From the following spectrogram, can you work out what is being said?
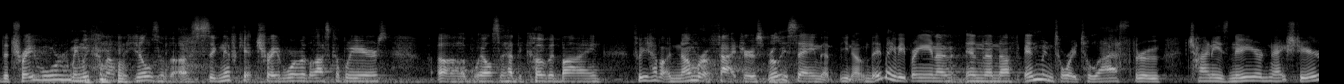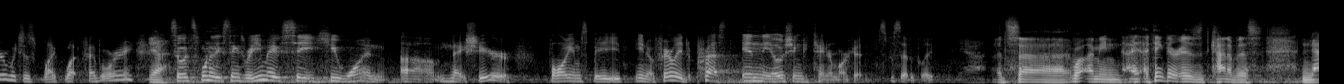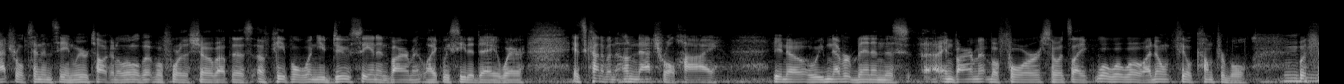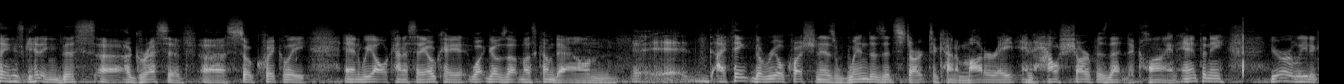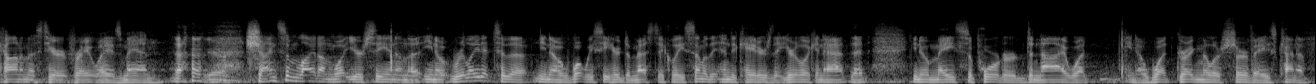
the trade war. I mean, we've come off the heels of a significant trade war over the last couple of years. Uh, we also had the COVID buying. So you have a number of factors really saying that you know they may be bringing in, in, enough inventory to last through Chinese New Year next year, which is like what February. Yeah. So it's one of these things where you may see Q1 um, next year volumes be you know fairly depressed in the ocean container market specifically. Yeah. It's uh, well, I mean, I, I, think there is kind of this natural tendency, and we were talking a little bit before the show about this, of people when you do see an environment like we see today, where it's kind of an unnatural high you know, we've never been in this uh, environment before, so it's like, whoa, whoa, whoa, I don't feel comfortable mm-hmm. with things getting this uh, aggressive uh, so quickly. And we all kind of say, okay, what goes up must come down. I think the real question is, when does it start to kind of moderate, and how sharp is that decline? Anthony, you're our lead economist here at FreightWaves, man. Yeah. Shine some light on what you're seeing on the, you know, relate it to the, you know, what we see here domestically, some of the indicators that you're looking at that, you know, may support or deny what, you know, what Greg Miller's surveys kind of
